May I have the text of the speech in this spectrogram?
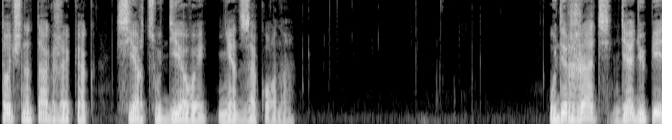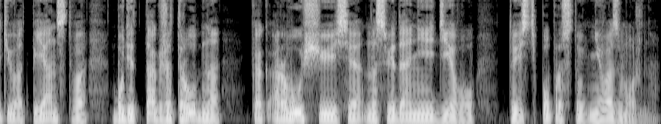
точно так же, как сердцу девы нет закона. Удержать дядю Петю от пьянства будет так же трудно, как рвущуюся на свидание деву, то есть попросту невозможно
